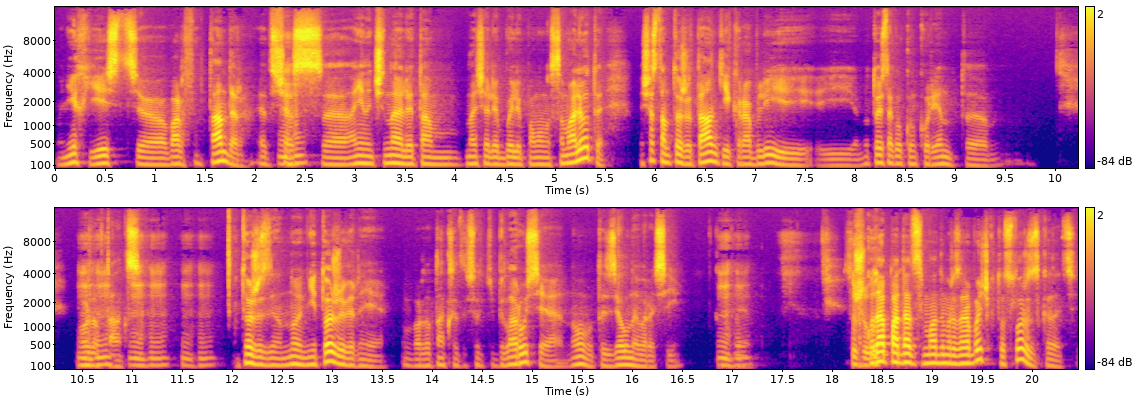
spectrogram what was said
У них есть War Thunder. Это сейчас uh-huh. они начинали там вначале были, по-моему, самолеты, Сейчас там тоже танки, корабли, и, ну, то есть такой конкурент э, World of Tanks. Uh-huh, uh-huh. Тоже, ну, не тоже, вернее, World of Tanks это все-таки Белоруссия, но это сделано в России. Uh-huh. Слушай, а куда вот податься молодым разработчикам, то сложно сказать.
